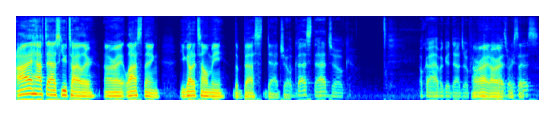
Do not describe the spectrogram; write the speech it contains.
I have to ask you, Tyler. All right. Last thing, you got to tell me the best dad joke. The best dad joke. Okay, I have a good dad joke for All you. right, all You right, guys ready I'm for this?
